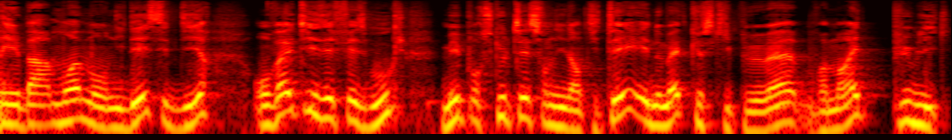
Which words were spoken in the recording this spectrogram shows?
Et bah moi mon idée c'est de dire on va utiliser Facebook mais pour sculpter son identité et ne mettre que ce qui peut vraiment être public.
